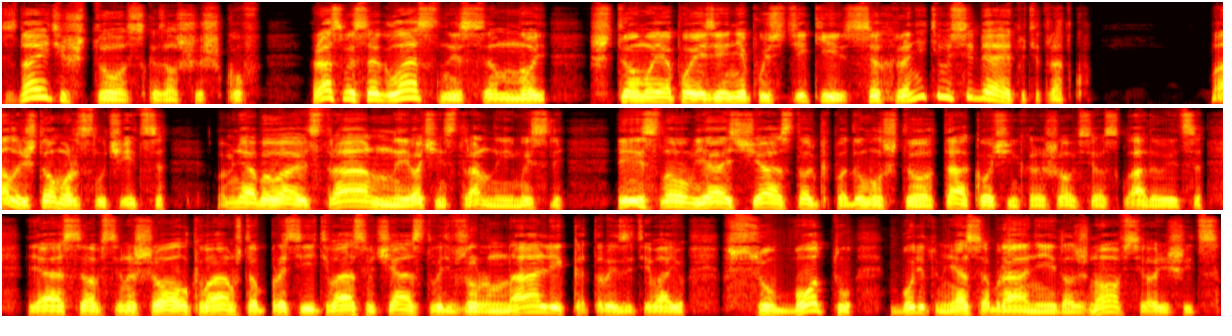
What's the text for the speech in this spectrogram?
Знаете что, — сказал Шишков, — раз вы согласны со мной, что моя поэзия не пустяки, сохраните у себя эту тетрадку. Мало ли что может случиться. У меня бывают странные, очень странные мысли — и, словом, я сейчас только подумал, что так очень хорошо все складывается. Я, собственно, шел к вам, чтобы просить вас участвовать в журнале, который затеваю. В субботу будет у меня собрание, и должно все решиться.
